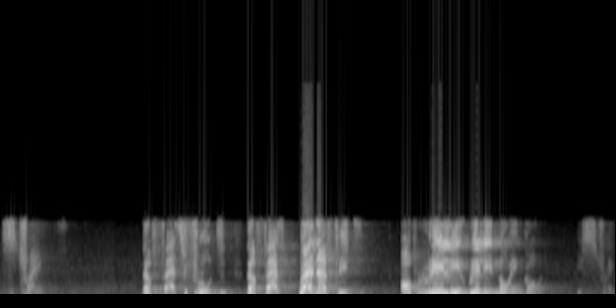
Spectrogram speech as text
Strength. The first fruit, the first benefit of really, really knowing God is strength.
